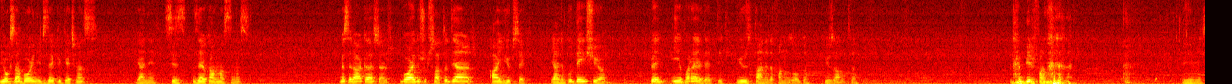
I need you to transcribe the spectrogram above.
Yoksa bu oyun hiç zevkli geçmez. Yani siz zevk almazsınız. Mesela arkadaşlar bu ay düşük sattı, diğer ay yüksek. Yani bu değişiyor. Ve iyi para elde ettik. 100 tane de fanımız oldu. 106. bir fan. İyiymiş.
